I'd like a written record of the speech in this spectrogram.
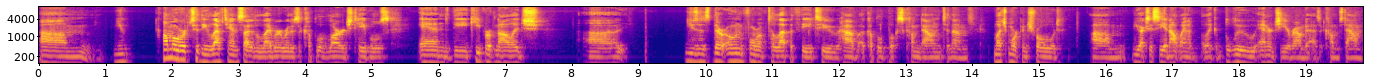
Um, you come over to the left hand side of the library where there's a couple of large tables and the keeper of knowledge uh, uses their own form of telepathy to have a couple of books come down to them much more controlled um, you actually see an outline of like blue energy around it as it comes down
